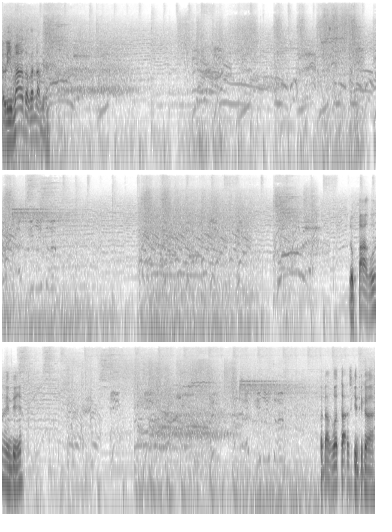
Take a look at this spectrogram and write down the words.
kelima atau ke 6 ya? Lupa aku intinya kotak segitiga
